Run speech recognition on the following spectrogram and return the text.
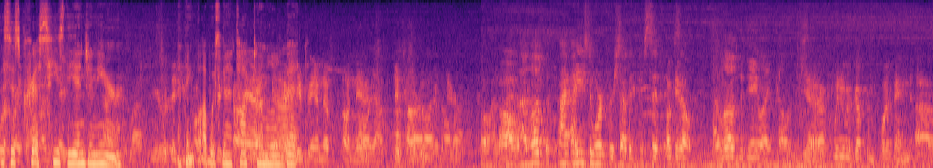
This is right down Chris. by the He's the engineer. last year. But then I think Bob was going to talk to him a little bit. Ran up on Oh, there. yeah. The town goes up there. Oh, I, I, I love the. I, I used to work for Southern Pacific, Okay. so I love the daylight colors. Yeah, when we were up in Portland, uh,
